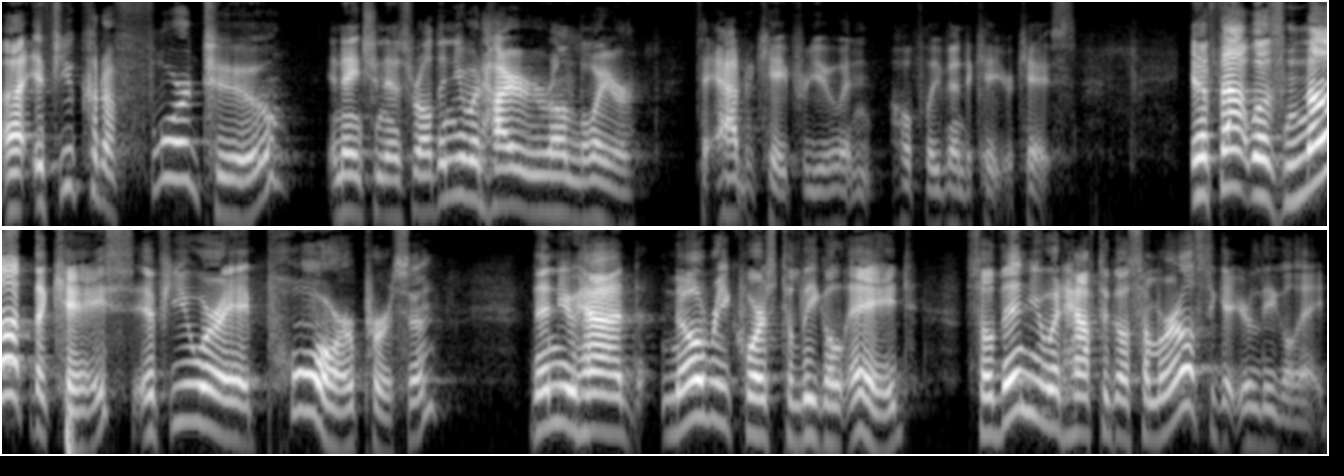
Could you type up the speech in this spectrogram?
uh, if you could afford to in ancient Israel, then you would hire your own lawyer to advocate for you and hopefully vindicate your case. If that was not the case, if you were a poor person, then you had no recourse to legal aid, so then you would have to go somewhere else to get your legal aid.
